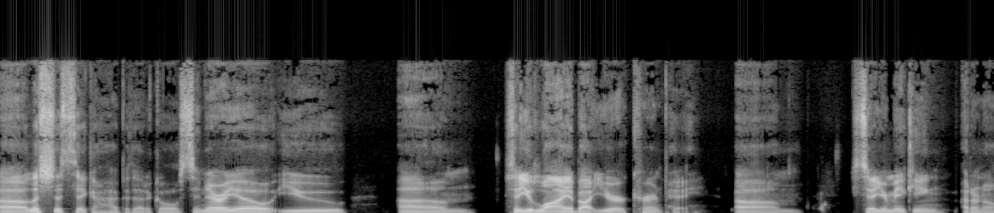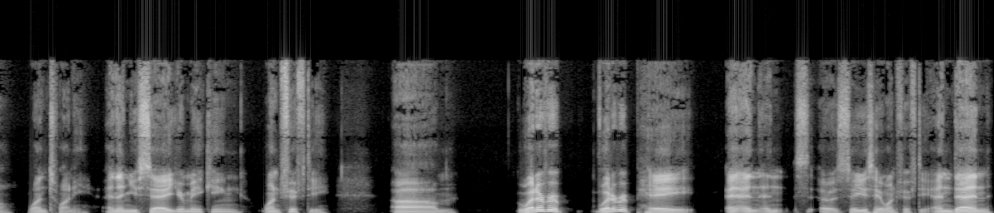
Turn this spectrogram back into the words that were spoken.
uh, let's just take a hypothetical scenario. You um, say you lie about your current pay. Um, say you're making I don't know 120, and then you say you're making 150. Um, whatever whatever pay and and, and uh, say you say 150, and then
